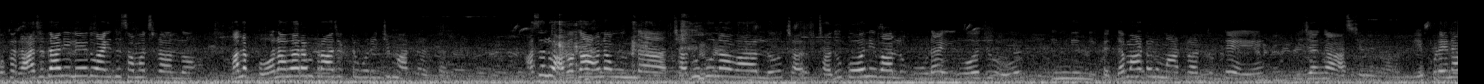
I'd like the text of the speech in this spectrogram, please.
ఒక రాజధాని లేదు ఐదు సంవత్సరాల్లో. మళ్ళీ పోలవరం ప్రాజెక్టు గురించి మాట్లాడతారు. అసలు అవగాహన ఉందా? చదువుకున్న వాళ్ళు చ- చదువుకోని వాళ్ళు కూడా ఈరోజు ఇన్ని పెద్ద మాటలు మాట్లాడుతుంటే నిజంగా ఆశ్చర్యంగా ఉంది. ఎప్పుడైనా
